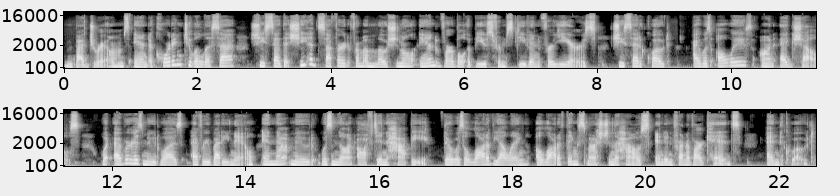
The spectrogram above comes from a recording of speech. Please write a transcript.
bedrooms. And according to Alyssa, she said that she had suffered from emotional and verbal abuse from Steven for years. She said, quote, I was always on eggshells. Whatever his mood was, everybody knew, and that mood was not often happy. There was a lot of yelling, a lot of things smashed in the house and in front of our kids. End quote.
